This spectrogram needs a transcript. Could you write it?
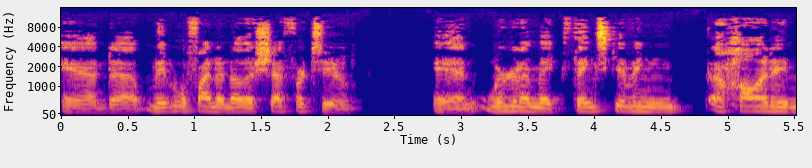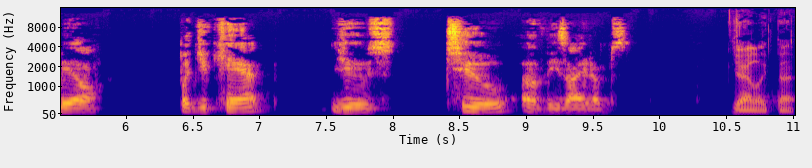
and uh, maybe we'll find another chef or two, and we're going to make Thanksgiving a holiday meal, but you can't use two of these items. yeah, I like that.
